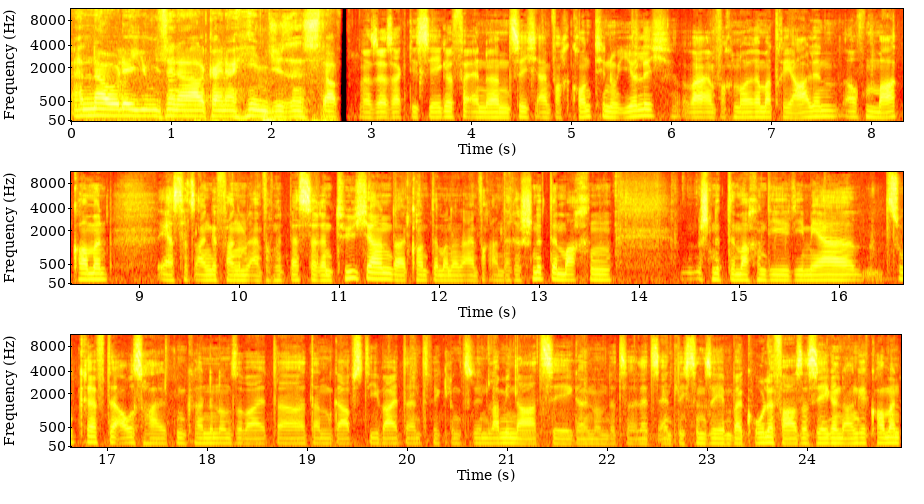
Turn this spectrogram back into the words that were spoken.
and now they're using all kind of hinges and stuff. Also er sagt, die Segel verändern sich einfach kontinuierlich, weil einfach neuere Materialien auf den Markt kommen. Erst hat es angefangen mit, einfach mit besseren Tüchern, da konnte man dann einfach andere Schnitte machen, Schnitte machen, die, die mehr Zugkräfte aushalten können und so weiter. Dann gab es die Weiterentwicklung zu den Laminatsegeln und letztendlich sind sie eben bei Kohlefasersegeln angekommen.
